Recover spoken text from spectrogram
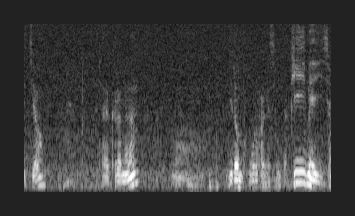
있죠. 자 그러면은 어, 이런 곡으로 가겠습니다. B 메이저.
